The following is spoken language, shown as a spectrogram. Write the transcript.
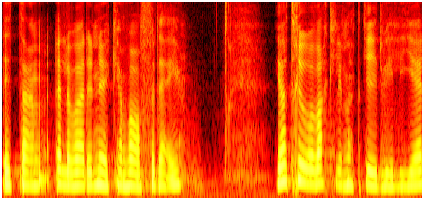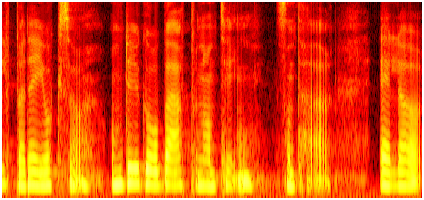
utan, eller vad det nu kan vara för dig. Jag tror verkligen att Gud vill hjälpa dig också. Om du går och bär på någonting sånt här, eller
